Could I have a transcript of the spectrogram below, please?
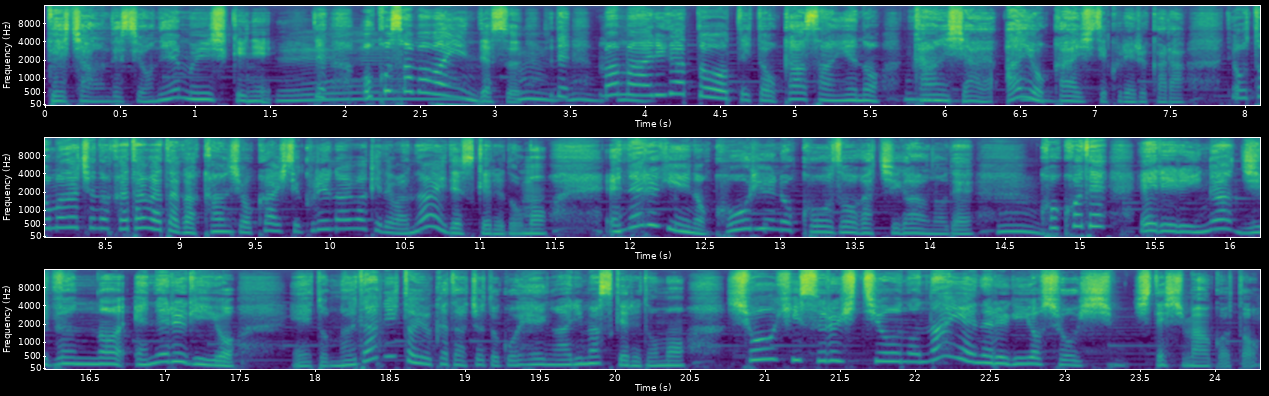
出ちゃうんですよね、無意識に。へでー、お子様はいいんです。でママありがとうって言ってお母さんへの感謝や愛を返してくれるから、で、お友達の方々が感謝を返してくれないわけではないですけれども、エネルギーの交流の構造が違うので、うんここでエリリンが自分のエネルギーを、えっ、と、無駄にという方はちょっと語弊がありますけれども、消費する必要のないエネルギーを消費ししてしまうこと。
